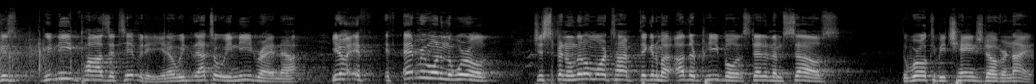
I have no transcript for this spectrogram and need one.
because we need positivity. You know, we, that's what we need right now. You know, if, if everyone in the world just spent a little more time thinking about other people instead of themselves, the world could be changed overnight.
